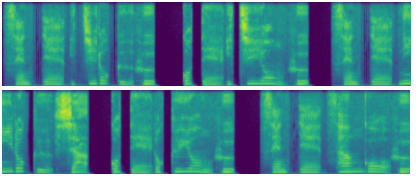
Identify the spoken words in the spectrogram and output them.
先手1六歩、後手1四歩、先手2六飛車、後手6四歩、先手3五歩、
